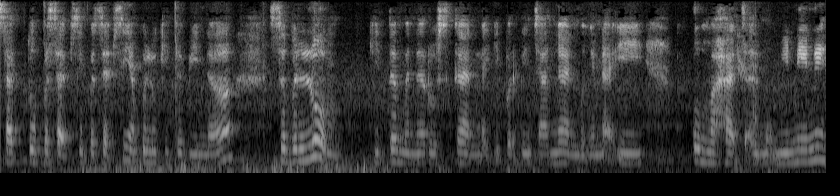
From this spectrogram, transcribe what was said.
satu persepsi-persepsi yang perlu kita bina sebelum kita meneruskan lagi perbincangan mengenai Ummahat Al-Mu'minin ni.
